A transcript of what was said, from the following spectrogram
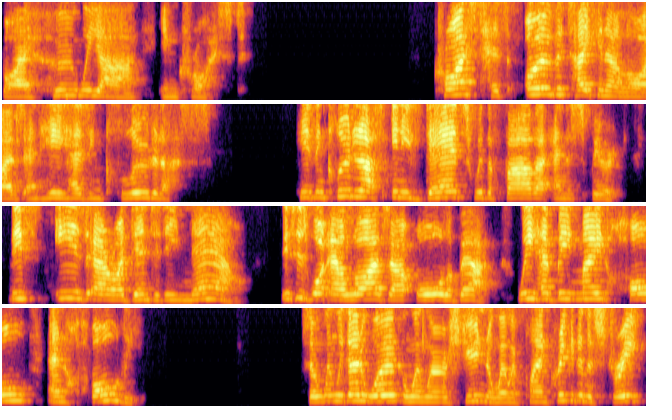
by who we are in Christ. Christ has overtaken our lives and he has included us. He's included us in his dance with the Father and the Spirit. This is our identity now. This is what our lives are all about. We have been made whole and holy. So when we go to work and when we're a student or when we're playing cricket in the street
